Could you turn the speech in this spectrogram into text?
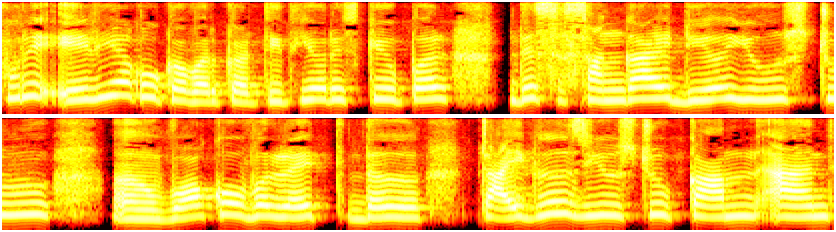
पूरे एरिया को कवर करती थी और इसके ऊपर this Sangai deer use to walk over it the tigers use to come and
